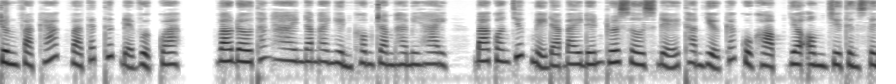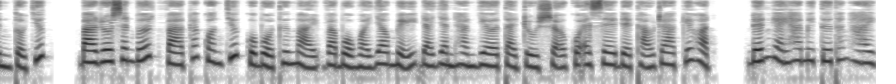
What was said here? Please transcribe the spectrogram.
trừng phạt khác và cách thức để vượt qua. Vào đầu tháng 2 năm 2022, ba quan chức Mỹ đã bay đến Brussels để tham dự các cuộc họp do ông Jittenstein tổ chức. Bà Rosenberg và các quan chức của Bộ Thương mại và Bộ Ngoại giao Mỹ đã dành hàng giờ tại trụ sở của EC để thảo ra kế hoạch. Đến ngày 24 tháng 2,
